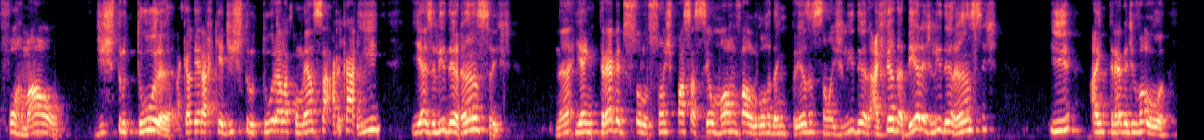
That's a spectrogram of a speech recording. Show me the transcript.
formal de estrutura, aquela hierarquia de estrutura, ela começa a cair e as lideranças, né? E a entrega de soluções passa a ser o maior valor da empresa são as lider as verdadeiras lideranças e a entrega de valor.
